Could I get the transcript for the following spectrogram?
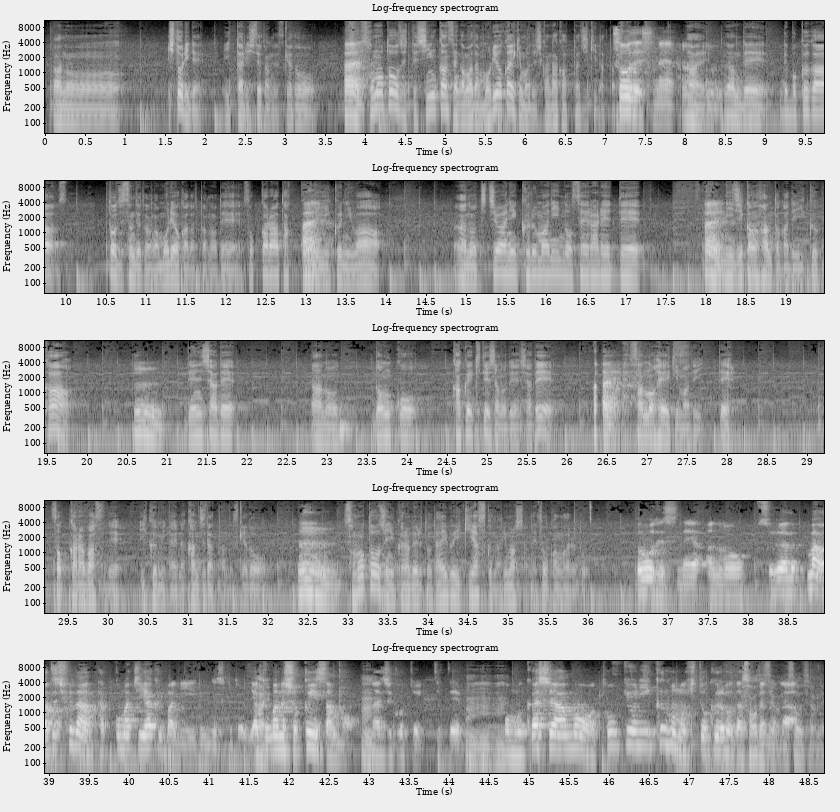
あのー一人で行ったりしてたんですけど、はい、その当時って新幹線がまだ盛岡駅までしかなかった時期だったそうですね。はい。うん、なんでで僕が当時住んでたのが盛岡だったのでそこから田子に行くには、あの父親に車に乗せられてはい。2時間半とかで行くかうん。電車であの鈍行各駅停車の電車ではい三戸駅まで行ってそこからバスで行くみたいな感じだったんですけどうんその当時に比べるとだいぶ行きやすくなりましたねそう考えると。そうですね。あの、それは、まあ私普段田子町役場にいるんですけど、役場の職員さんも同じこと言ってて、もう昔はもう東京に行くのも一苦労だったのが、そうですよねそうですよね。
